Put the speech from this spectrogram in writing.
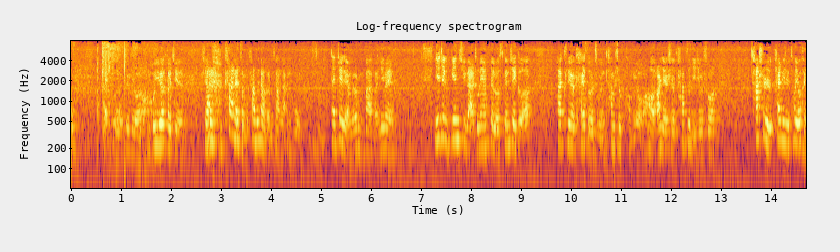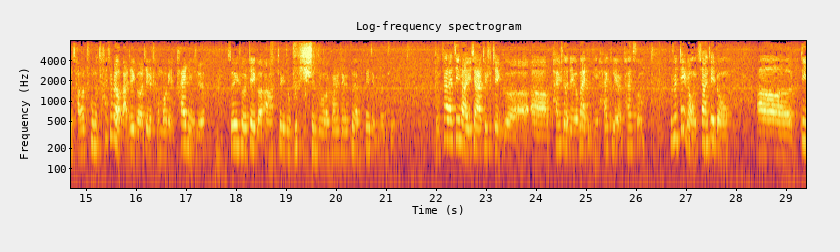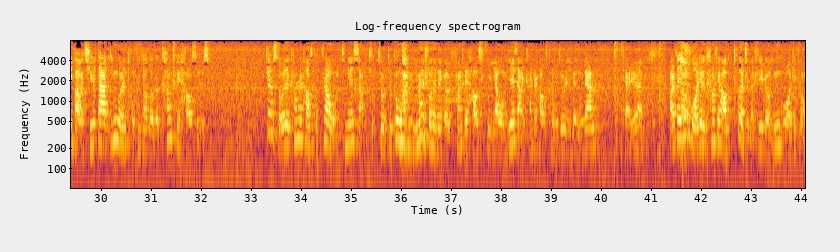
北部，就是说很不约克郡，实际上是看着怎么看都像怎么像南部。但这个也没有什么办法，因为因为这个编剧吧，朱利安·费罗斯跟这个 High Clear Castle 主人他们是朋友，然后而且是他自己就是说。他是拍进去，他有很强的冲动，他就是要把这个这个城堡给拍进去，所以说这个啊，这个就不必深究了，关于这个自然背景的问题。再来介绍一下，就是这个呃拍摄的这个外景地 Highclere Castle，就是这种像这种呃地方，其实大家英国人统称叫做这 country houses。这个所谓的 country house 可不是像我们今天想，就就就跟我们一般说的那个 country house 不一样。我们今天想的 country house 可能就是一个农家宅院，而在英国这个康税豪特指的是这种英国这种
